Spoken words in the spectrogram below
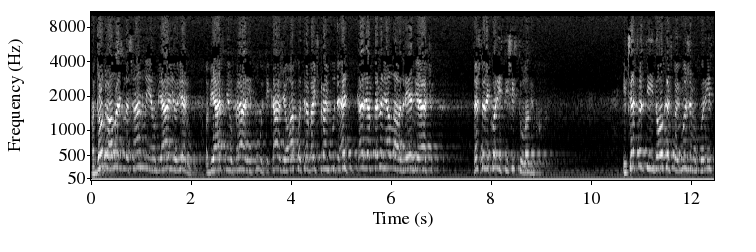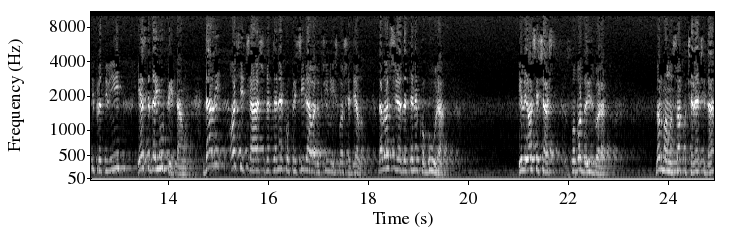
Pa dobro, Allah Želešanu je objavio vjeru, objasnio pravi put i kaže ovako treba ići pravim putem. E, kaže, ako je meni Allah odredio, ja ću. Zašto ne koristiš istu logiku? I četvrti dokaz koji možemo koristiti protiv njih jeste da ih upitamo. Da li osjećaš da te neko prisiljava dok činiš loše djelo? Da li osjećaš da te neko gura? Ili osjećaš slobodu izbora? Normalno svako će reći da,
